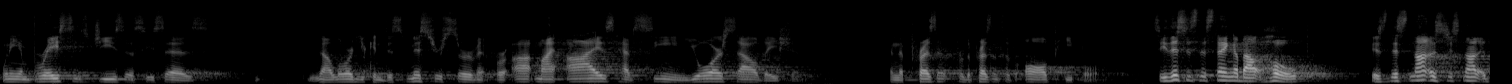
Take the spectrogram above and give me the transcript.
when he embraces Jesus, he says, Now, Lord, you can dismiss your servant, for my eyes have seen your salvation and the present, for the presence of all people. See, this is this thing about hope, is this not it's just not a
